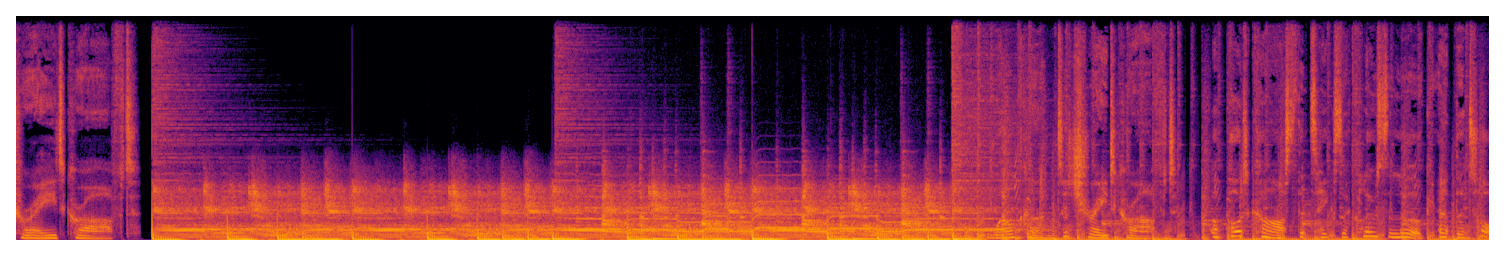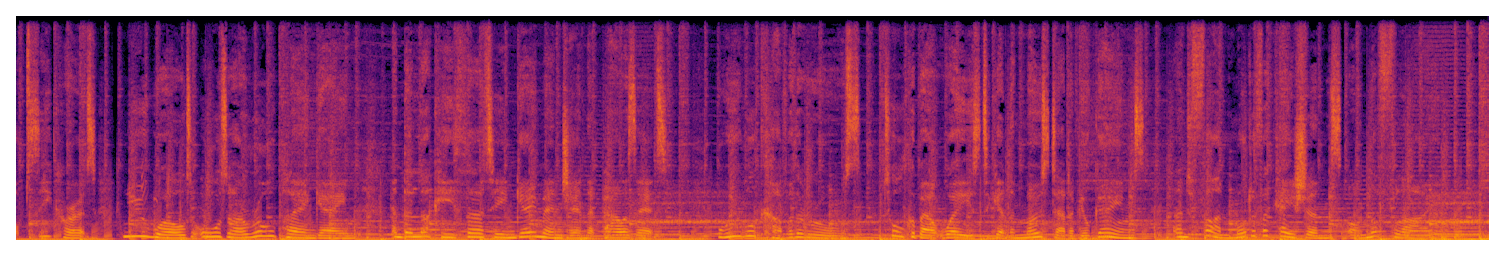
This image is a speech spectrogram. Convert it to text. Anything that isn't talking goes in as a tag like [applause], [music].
Tradecraft. Welcome to Tradecraft, a podcast that takes a closer look at the top secret New World Order role playing game and the lucky 13 game engine that powers it. We will cover the rules, talk about ways to get the most out of your games, and fun modifications on the fly.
